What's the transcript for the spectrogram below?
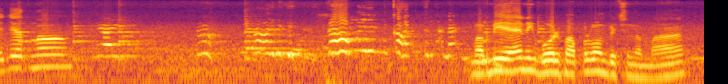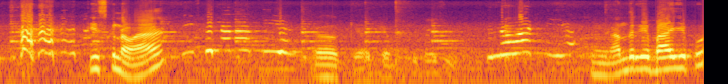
ఏం చేస్తున్నావు? మమ్మీ ఏ నీకు బోల్డ్ పప్పులు పంపించిందమ్మా. తీసుకున్నావా? ఓకే ఓకే. అందరికీ బాయ్ చెప్పు.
